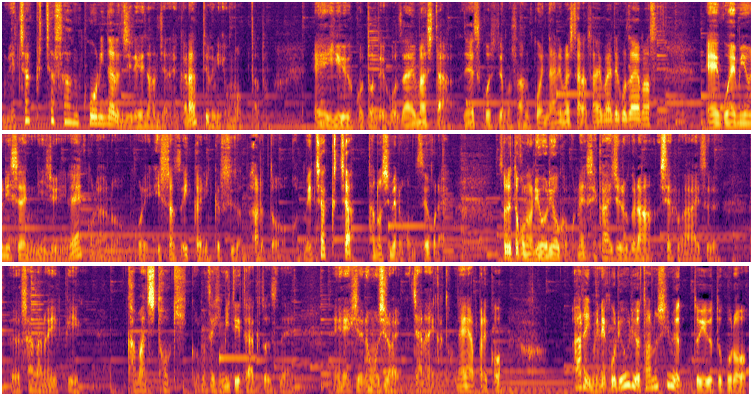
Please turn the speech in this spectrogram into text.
めちゃくちゃ参考になる事例なんじゃないかなっていうふうに思ったと。えー、いうことでございました。ね、少しでも参考になりましたら幸いでございます。えー、ごえみよ2022ね、これあの、これ一冊一回に一回あると、めちゃくちゃ楽しめる本ですよ、これ。それとこの料理王国ね、世界中のグランシェフが愛する佐賀の一品、釜地陶器、これもぜひ見ていただくとですね、えー、非常に面白いじゃないかとね、やっぱりこう、ある意味ね、こう料理を楽しむというところ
